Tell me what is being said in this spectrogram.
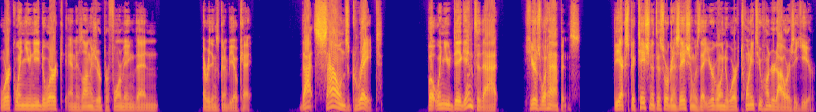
work when you need to work, and as long as you're performing, then everything's going to be okay. That sounds great. But when you dig into that, here's what happens. The expectation at this organization was that you're going to work 2,200 hours a year.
